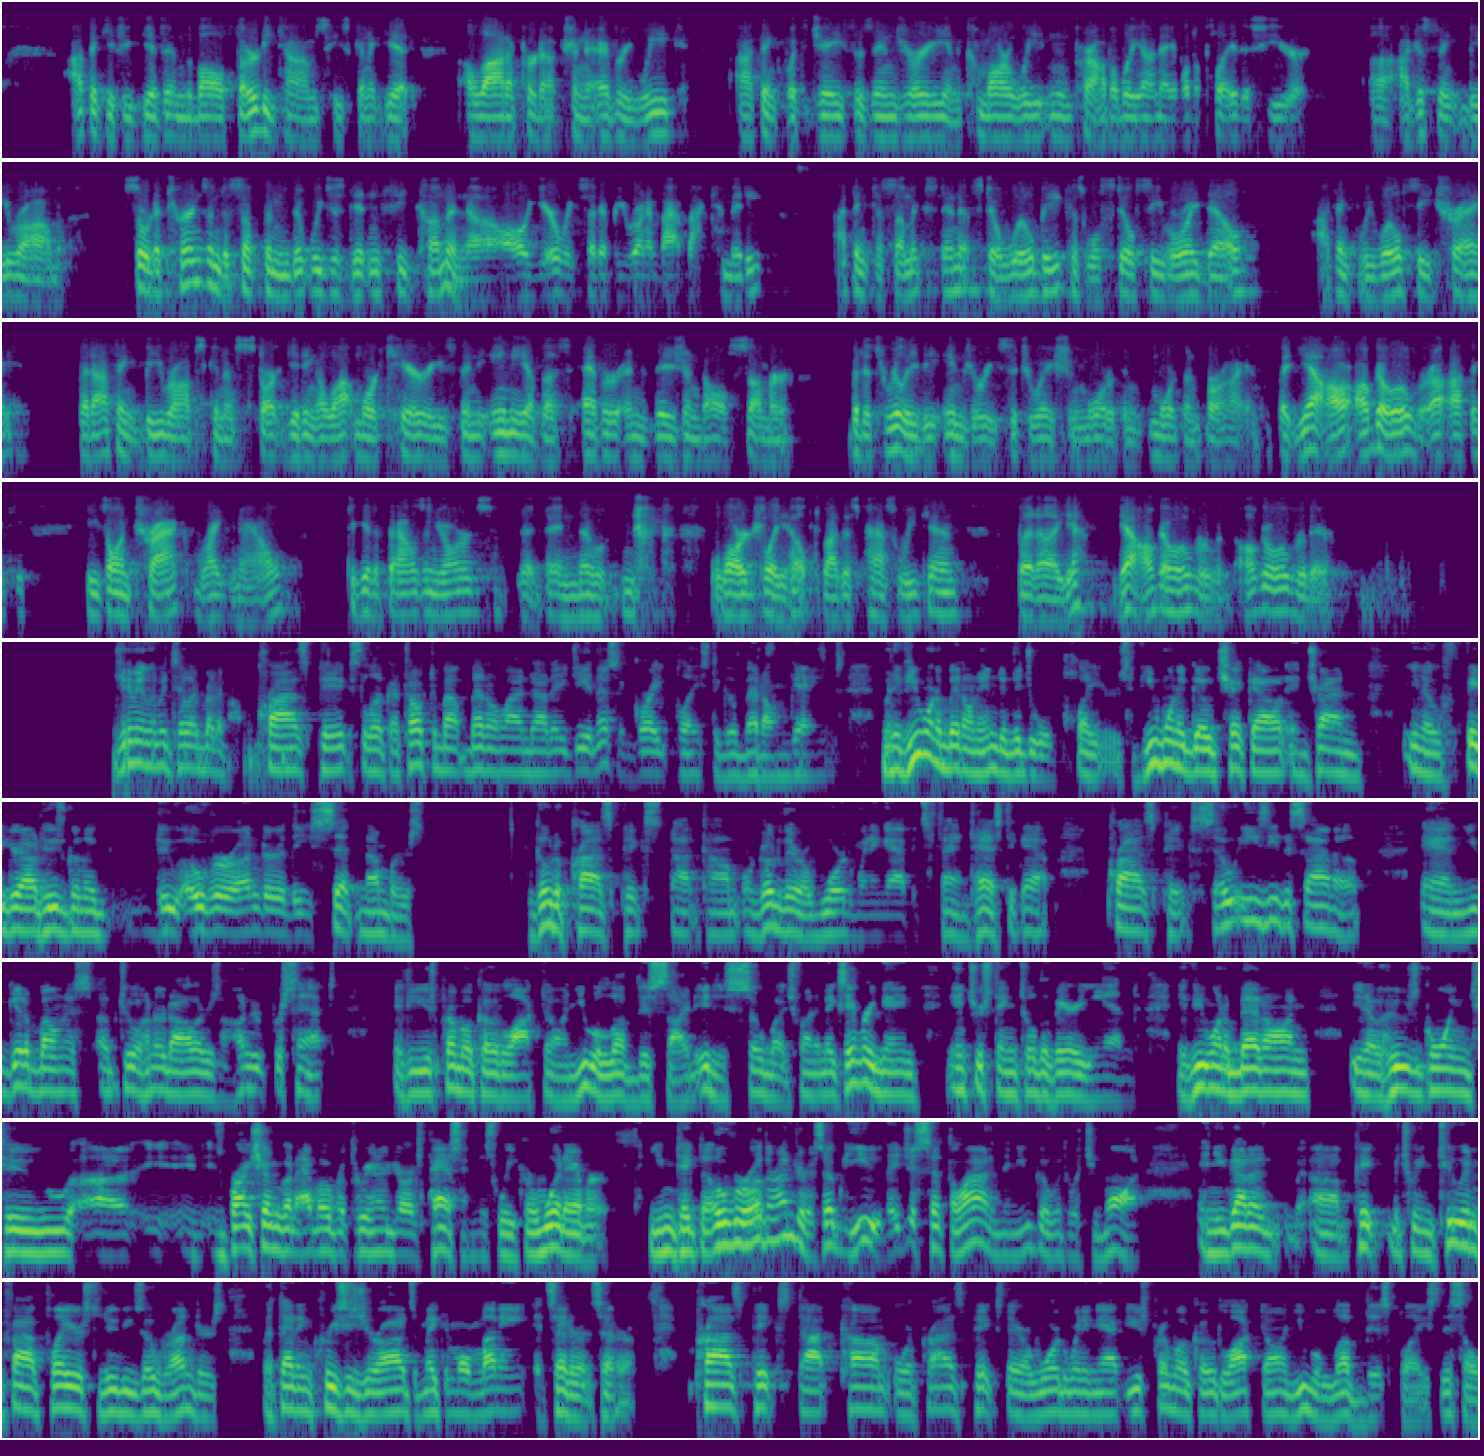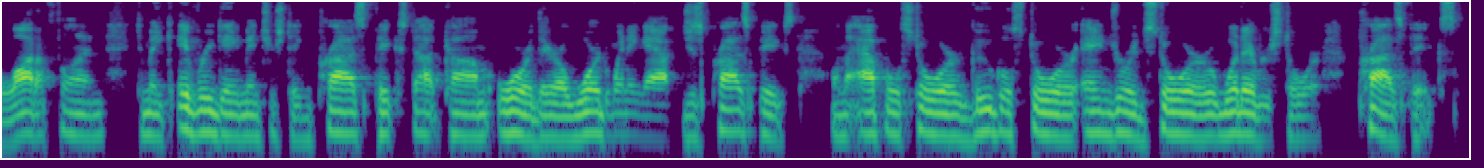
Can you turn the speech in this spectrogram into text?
I think if you give him the ball 30 times, he's going to get a lot of production every week. I think with Jase's injury and Camar Wheaton probably unable to play this year, uh, I just think B Rob sort of turns into something that we just didn't see coming uh, all year. We said it'd be running back by committee. I think to some extent it still will be because we'll still see Roydell. I think we will see Trey, but I think B Rob's going to start getting a lot more carries than any of us ever envisioned all summer but it's really the injury situation more than more than Brian. But yeah, I'll, I'll go over. I, I think he, he's on track right now to get a thousand yards, and, and no, largely helped by this past weekend. But uh, yeah, yeah, I'll go over. I'll go over there. Jimmy, let me tell everybody about prize picks. Look, I talked about betonline.ag, and that's a great place to go bet on games. But if you want to bet on individual players, if you want to go check out and try and, you know, figure out who's going to do over under these set numbers, go to prizepicks.com or go to their award winning app. It's a fantastic app. Prize Picks, so easy to sign up, and you get a bonus up to $100, 100%. If you use promo code locked on, you will love this site. It is so much fun. It makes every game interesting till the very end. If you want to bet on, you know, who's going to, uh, is Bryce Young going to have over 300 yards passing this week or whatever, you can take the over or the under. It's up to you. They just set the line and then you go with what you want and you got to uh, pick between two and five players to do these over unders, but that increases your odds of making more money, et cetera, et cetera. Prizepicks.com or Prize Picks, their award winning app. Use promo code locked on. You will love this place. This is a lot of fun to make every game interesting. Prizepicks.com or their award winning app. Just Prize Picks on the Apple Store, Google Store, Android Store, whatever store. Prize Picks.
